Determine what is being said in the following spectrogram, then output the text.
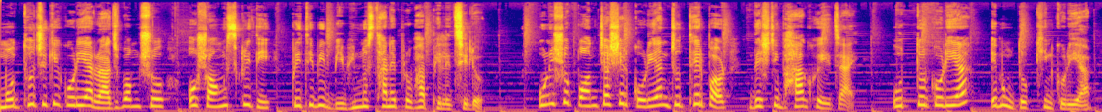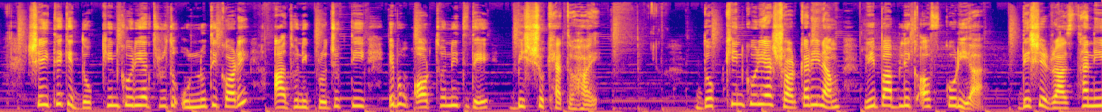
মধ্যযুগে কোরিয়ার রাজবংশ ও সংস্কৃতি পৃথিবীর বিভিন্ন স্থানে প্রভাব ফেলেছিল। উনিশশো পঞ্চাশের কোরিয়ান যুদ্ধের পর দেশটি ভাগ হয়ে যায়। উত্তর কোরিয়া এবং দক্ষিণ কোরিয়া। সেই থেকে দক্ষিণ কোরিয়া দ্রুত উন্নতি করে, আধুনিক প্রযুক্তি এবং অর্থনীতিতে বিশ্বখ্যাত হয়। দক্ষিণ কোরিয়ার সরকারি নাম রিপাবলিক অফ কোরিয়া। দেশের রাজধানী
